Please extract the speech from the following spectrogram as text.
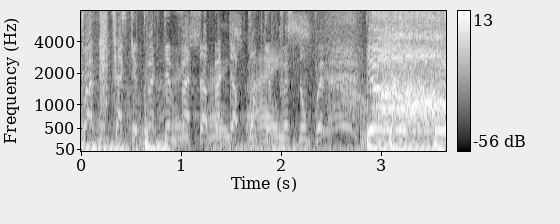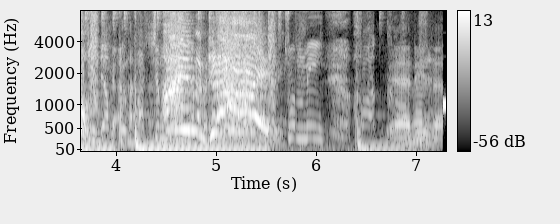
grab the tech, invest, invest, I bet that nice, fucking pistol rip. Yo! Get up and watch him. I'm a guy! For me, hard Yeah, dude, that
